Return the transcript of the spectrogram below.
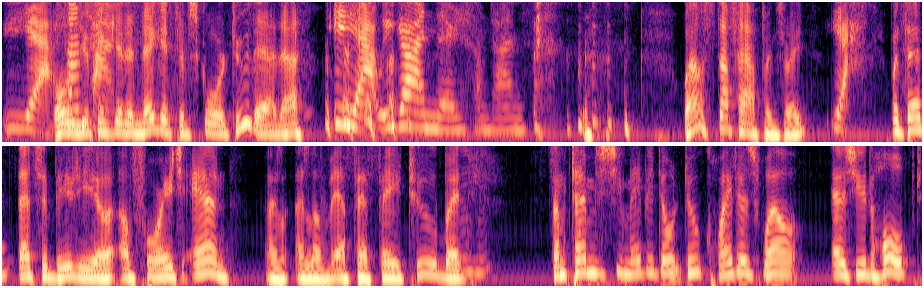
Yeah. Or you can get a negative score too then. Huh? yeah, we got in there sometimes. well, stuff happens, right? Yeah. But that that's the beauty of, of 4-H, and I, I love FFA too. But mm-hmm. sometimes you maybe don't do quite as well as you'd hoped.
